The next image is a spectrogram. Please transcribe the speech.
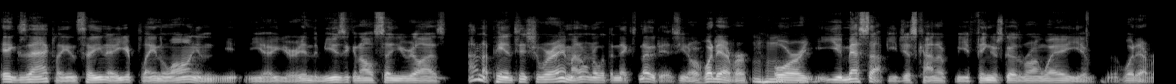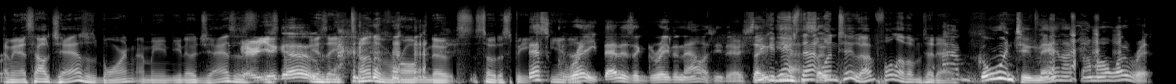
Exactly. And so, you know, you're playing along and, you, you know, you're in the music and all of a sudden you realize I'm not paying attention to where I am. I don't know what the next note is, you know, or whatever. Mhm. Or you mess up. You just kind of, your fingers go the wrong way, you, whatever. I mean, that's how jazz was born. I mean, you know, jazz is there you is, go. is a ton of wrong notes, so to speak. That's you know. great. That is a great analogy there. So you could yeah, use that so one too. I'm full of them today. I'm going to, man. I, I'm all over it.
